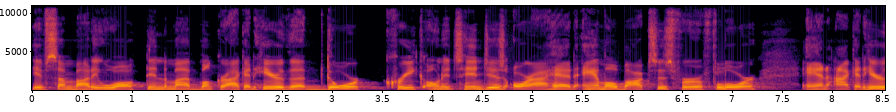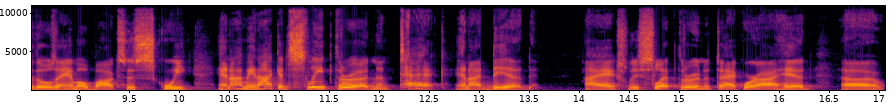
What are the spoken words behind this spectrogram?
if somebody walked into my bunker, I could hear the door creak on its hinges, or I had ammo boxes for a floor, and I could hear those ammo boxes squeak. And I mean, I could sleep through an attack, and I did. I actually slept through an attack where I had uh,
